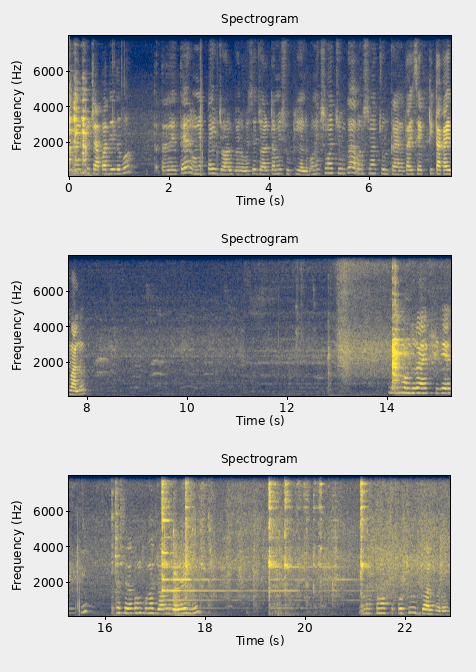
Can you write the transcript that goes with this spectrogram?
আমি একটু চাপা দিয়ে দেবো। তাহলে এতে অনেকটাই জল বেরোবে। সেই জলটা আমি শুকিয়ে নেব। অনেক সময় চুলকায়, আবার অনেক সময় চুলকায় না। তাই সেফটি টাকাই ভালো। বন্ধুরা ফিরে এসেছি। এতে সেরকম কোনো জল বেরোয়নি। অনেক সময় প্রচুর জল বেরোয়।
